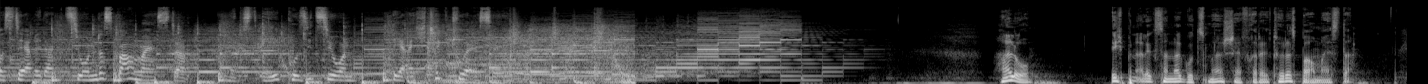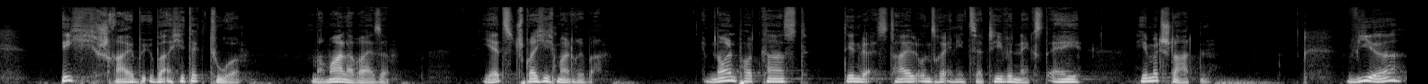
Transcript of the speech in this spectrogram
Aus der Redaktion des Baumeister. Next A Position. Der Architekturessay. Hallo, ich bin Alexander Gutzmer, Chefredakteur des Baumeister. Ich schreibe über Architektur. Normalerweise. Jetzt spreche ich mal drüber. Im neuen Podcast, den wir als Teil unserer Initiative Next A hiermit starten. Wir,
